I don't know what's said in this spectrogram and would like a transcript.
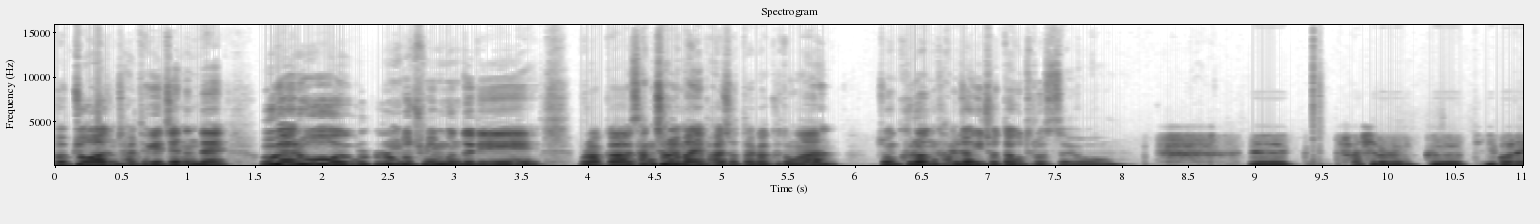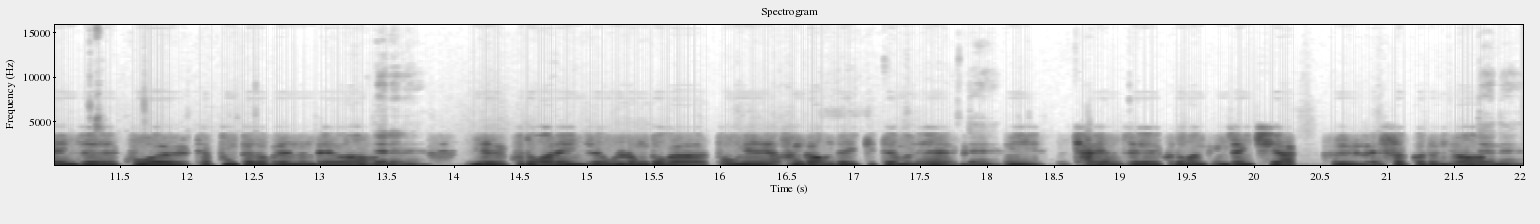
협조가 좀 잘 되겠지 했는데 의외로 울릉도 주민분들이 뭐랄까 상처를 많이 받으셨다가 그동안 좀 그런 감정이 있었다고 들었어요. 예, 사실은 그 이번에 이제 9월 태풍 때도 그랬는데요. 네네네. 예, 그동안에 이제 울릉도가 동해 한가운데 있기 때문에 네. 이 자연재해 그동안 굉장히 취약을 했었거든요. 네네.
